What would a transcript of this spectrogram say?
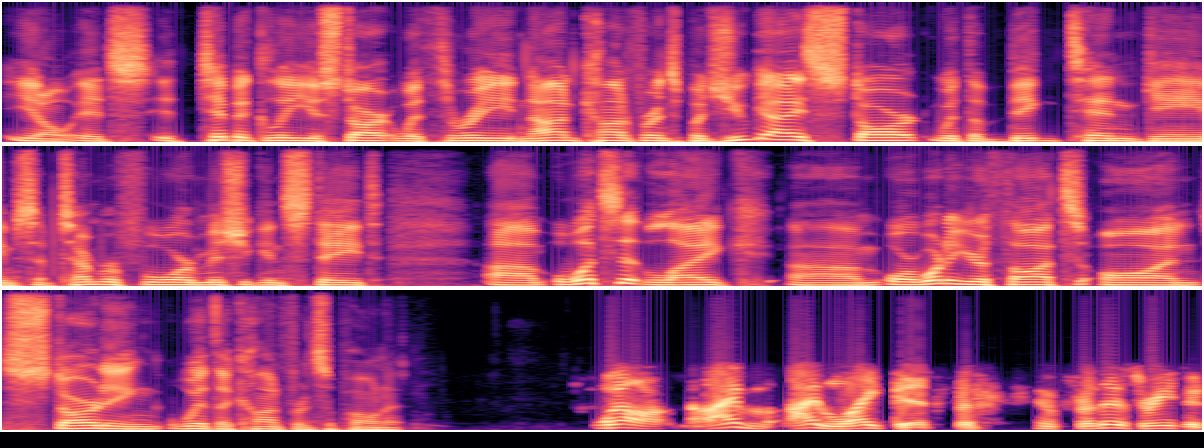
you know it's it typically you start with three non-conference but you guys start with the big 10 game september 4 michigan state. Um, what's it like um, or what are your thoughts on starting with a conference opponent? Well i've i liked it for, for this reason.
